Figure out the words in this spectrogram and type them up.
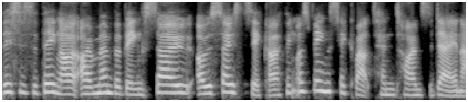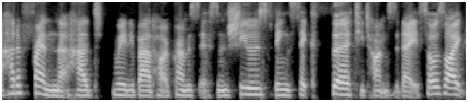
this is the thing. I, I remember being so, I was so sick. I think I was being sick about 10 times a day. And I had a friend that had really bad high hyperemesis and she was being sick 30 times a day. So I was like,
